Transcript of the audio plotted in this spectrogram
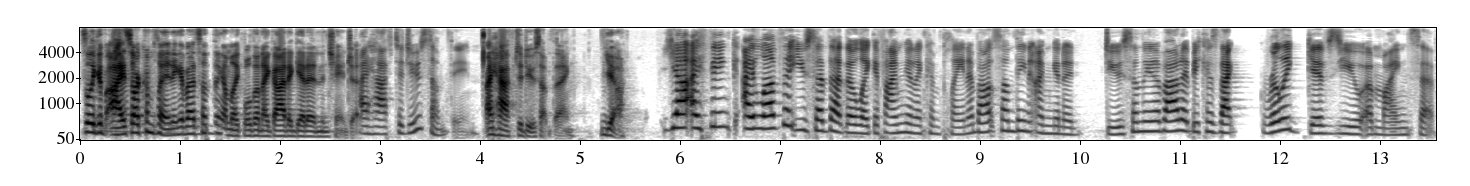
So like if I start complaining about something, I'm like, well then I got to get in and change it. I have to do something. I have to do something. Yeah. Yeah, I think I love that you said that though. Like if I'm going to complain about something, I'm going to do something about it because that really gives you a mindset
